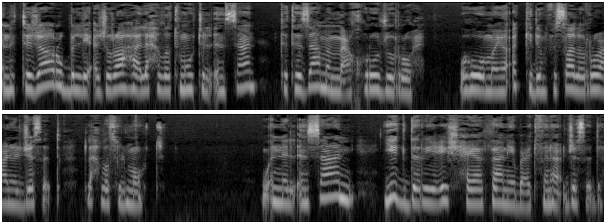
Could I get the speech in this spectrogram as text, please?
أن التجارب اللي أجراها لحظة موت الإنسان تتزامن مع خروج الروح وهو ما يؤكد انفصال الروح عن الجسد لحظة الموت. وأن الإنسان يقدر يعيش حياة ثانية بعد فناء جسده.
